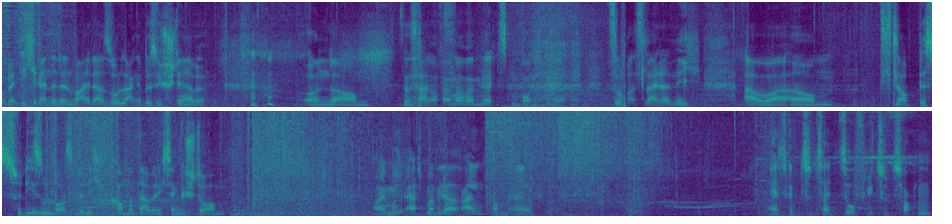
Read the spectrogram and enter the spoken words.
oder ich renne dann weiter, so lange, bis ich sterbe. Und ähm, das hat auf einmal beim letzten Boss wieder. sowas leider nicht. Aber ähm, ich glaube, bis zu diesem Boss bin ich gekommen und da bin ich dann gestorben. Oh, ich muss erstmal wieder reinkommen, ey. ey. Es gibt zurzeit so viel zu zocken.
